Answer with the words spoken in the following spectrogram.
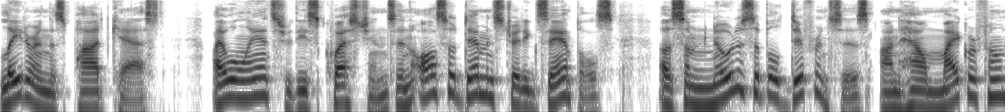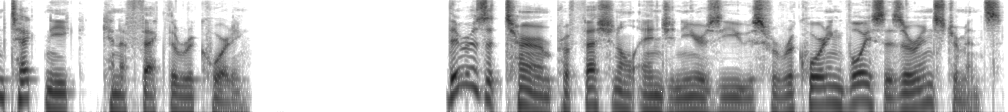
Later in this podcast, I will answer these questions and also demonstrate examples of some noticeable differences on how microphone technique can affect the recording. There is a term professional engineers use for recording voices or instruments.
